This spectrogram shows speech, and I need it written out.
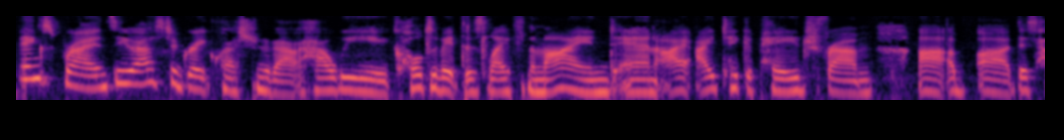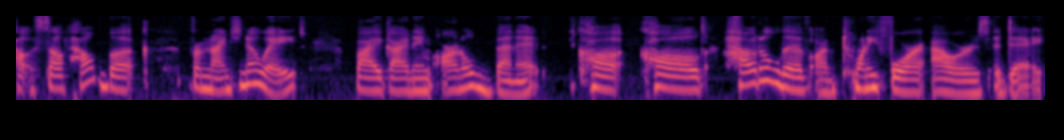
Thanks, Bryan. So you asked a great question about how we cultivate this life of the mind, and I, I take a page from uh, uh, this self help book from 1908 by a guy named Arnold Bennett call, called How to Live on 24 Hours a Day.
